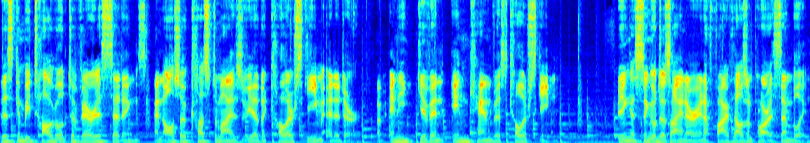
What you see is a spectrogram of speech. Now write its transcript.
This can be toggled to various settings and also customized via the color scheme editor of any given in-canvas color scheme. Being a single designer in a 5,000 part assembly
